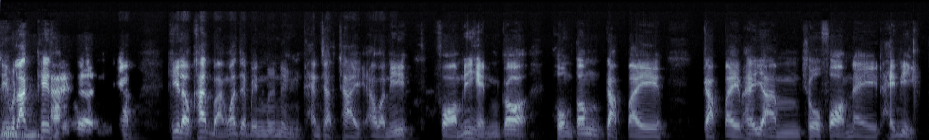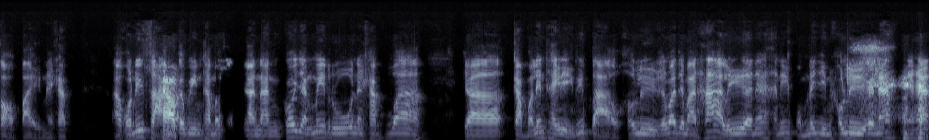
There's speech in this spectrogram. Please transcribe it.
ศิวรักษ์เทศสูงเนินครับ ที่เราคาดหวังว่าจะเป็นมือหนึ่งแทนชัดชัยเอาวันนี้ฟอร์มที่เห็นก็คงต้องกลับไปกลับไปพยายามโชว์ฟอร์มในไทยลีกต่อไปนะครับ อ่าคนที่สามครับกวินธรรมศาสตร์ยานันท์ก็ยังไม่รู้นะครับว่าจะกลับมาเล่นไทยลีกหรือเปล่า เขาลือกันว่าจะมาท่าเรือนะ อันนี้ผมได้ยินเขาลือกันนะนะฮะ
